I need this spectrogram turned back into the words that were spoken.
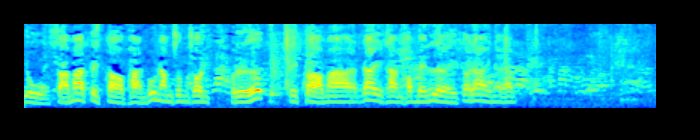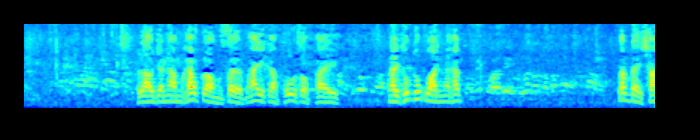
อยู่ สามารถติดต่อผ่านผู้นำชุมชน หรือติดต่อมาได้ทางคอมเมนต์เลยก็ได้นะครับ เราจะนำข้าวกล่องเสิร์ฟให้กับผู้ประสบภัยในทุกๆวันนะครับ ตั้งแต่เช้า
